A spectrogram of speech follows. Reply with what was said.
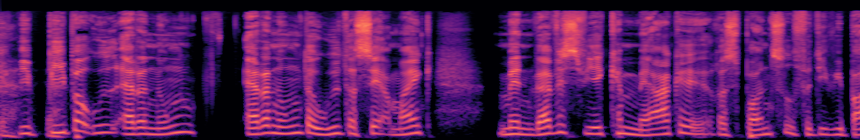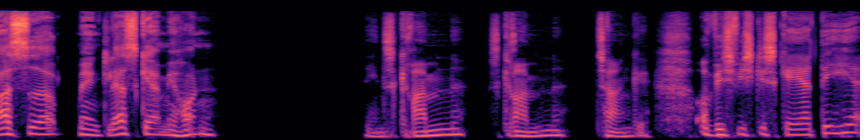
ja, vi biber ud. Er der, nogen, er der nogen derude, der ser mig, ikke? Men hvad hvis vi ikke kan mærke responset, fordi vi bare sidder med en glasskærm i hånden? Det er en skræmmende, skræmmende tanke. Og hvis vi skal skære det her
